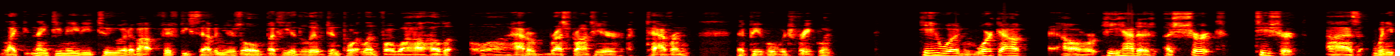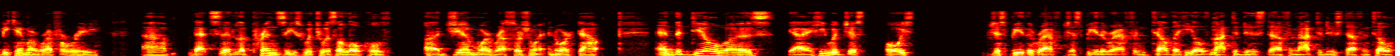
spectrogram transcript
like 1982 at about 57 years old, but he had lived in Portland for a while. Held a, uh, had a restaurant here, a tavern that people would frequent. He would work out or he had a, a shirt, T-shirt, uh, as when he became a referee uh, that said La Prenzi's, which was a local uh, gym where wrestlers went and worked out. And the deal was, yeah, he would just always just be the ref, just be the ref, and tell the heels not to do stuff and not to do stuff until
